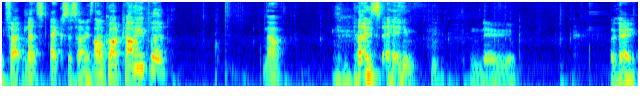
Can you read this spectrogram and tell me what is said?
In fact, let's exercise oh, that. Oh, God, come. Creeper! No. nice aim. Noob. Okay.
